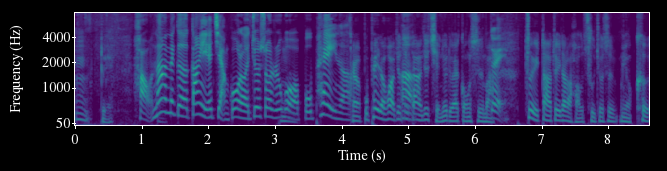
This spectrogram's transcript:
嗯，对。好，那那个刚也讲过了，就是说如果不配呢？不配的话，就是当然就钱就留在公司嘛。对。最大最大的好处就是没有课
